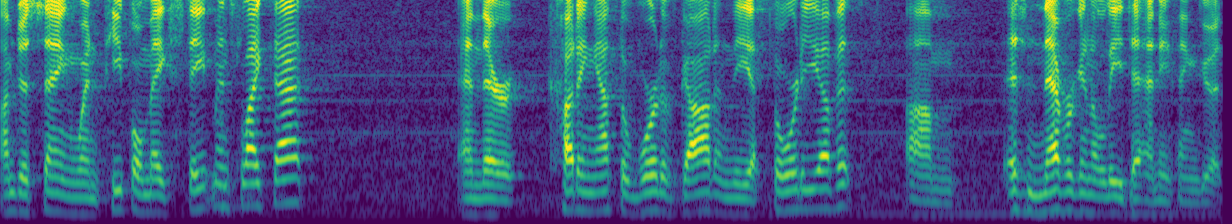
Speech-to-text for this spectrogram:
I'm just saying when people make statements like that and they're cutting at the word of God and the authority of it, um, it's never going to lead to anything good.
